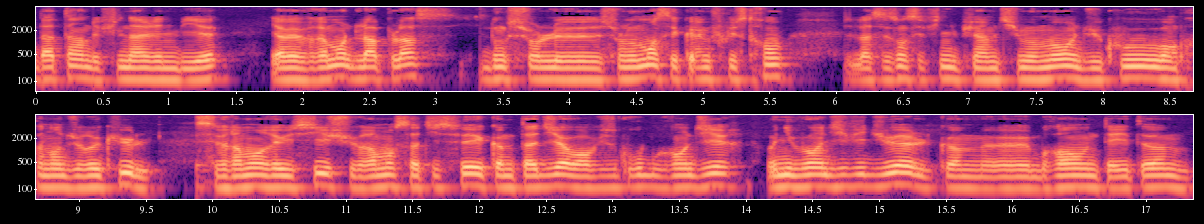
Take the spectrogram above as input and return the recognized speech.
d'atteindre les finales NBA. Il y avait vraiment de la place. Donc sur le, sur le moment, c'est quand même frustrant. La saison s'est finie depuis un petit moment. Du coup, en prenant du recul, c'est vraiment réussi. Je suis vraiment satisfait. Comme tu as dit, avoir vu ce groupe grandir au niveau individuel, comme euh, Brown, Tatum,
